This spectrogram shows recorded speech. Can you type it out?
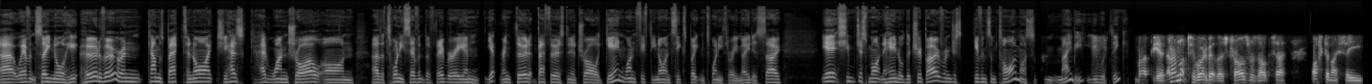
uh, we haven't seen nor he- heard of her and comes back tonight. She has had one trial on uh, the 27th of February and, yep, ran third at Bathurst in a trial again, 159.6, beaten 23 metres. So, yeah, she just mightn't have handled the trip over and just given some time, I, maybe, you would think. Might be it. And I'm not too worried about those trials results. Uh, often I see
